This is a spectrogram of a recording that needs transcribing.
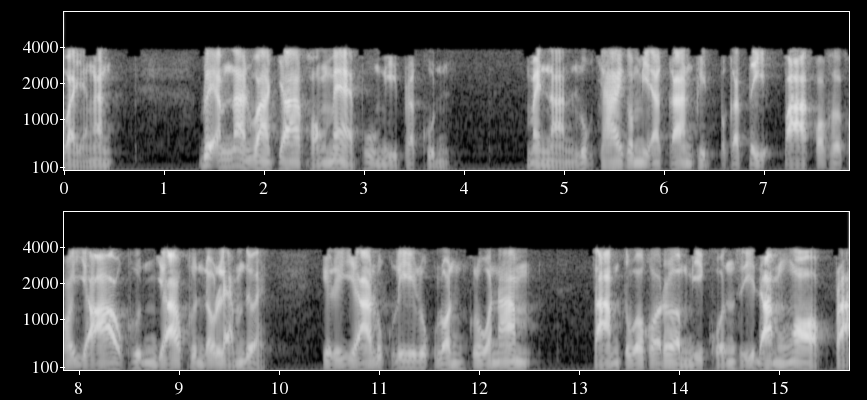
ว่าอย่างนั้น ด้วยอำนาจวาจาของแม่ผู้มีพระคุณไม่นานลูกชายก็มีอาการผิดปกติ ปากก็ค่อยๆยาวขึ้นยาวขึ้นแล้วแหลมด้วย กิริยาลุกลี้ลุกลนกลัวน้ำ ตามตัวก็เริ่มมีขนสีดำงอกประ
